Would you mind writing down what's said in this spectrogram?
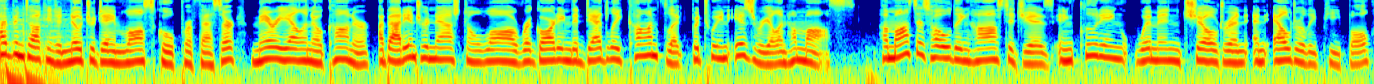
I've been talking to Notre Dame Law School professor Mary Ellen O'Connell about international law regarding the deadly conflict between Israel and Hamas. Hamas is holding hostages, including women, children, and elderly people,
